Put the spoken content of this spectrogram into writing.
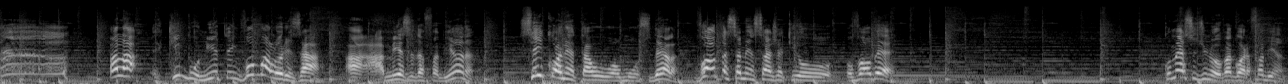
Ah, olha lá, que bonito, hein? Vamos valorizar a, a, mesa da Fabiana? Sem cornetar o almoço dela? Volta essa mensagem aqui, ô, ô Valber. Começa de novo agora, Fabiano.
